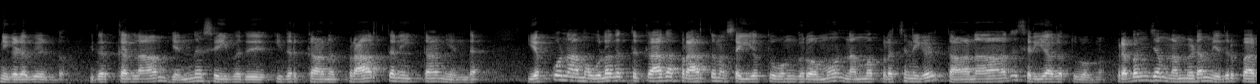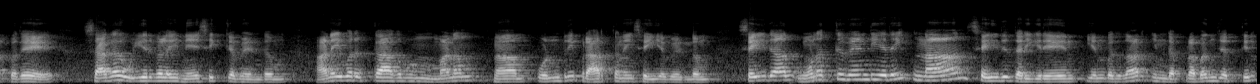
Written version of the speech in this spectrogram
நிகழ வேண்டும். இதற்கெல்லாம் என்ன செய்வது? இதற்கான பிரார்த்தனைத்தான் என்ன? எப்போ நாம் உலகத்துக்காக பிரார்த்தனை செய்ய துவங்குறோமோ நம்ம பிரச்சனைகள் தானாக சரியாக துவங்கும். பிரபஞ்சம் நம்மிடம் எதிர்பார்ப்பதே சக உயிர்களை நேசிக்க வேண்டும். அனைவருக்காகவும் மனம் நாம் ஒன்றி பிரார்த்தனை செய்ய வேண்டும். செய்தால் உனக்கு வேண்டியதை நான் செய்து தருகிறேன் என்பதுதான் இந்த பிரபஞ்சத்தின்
